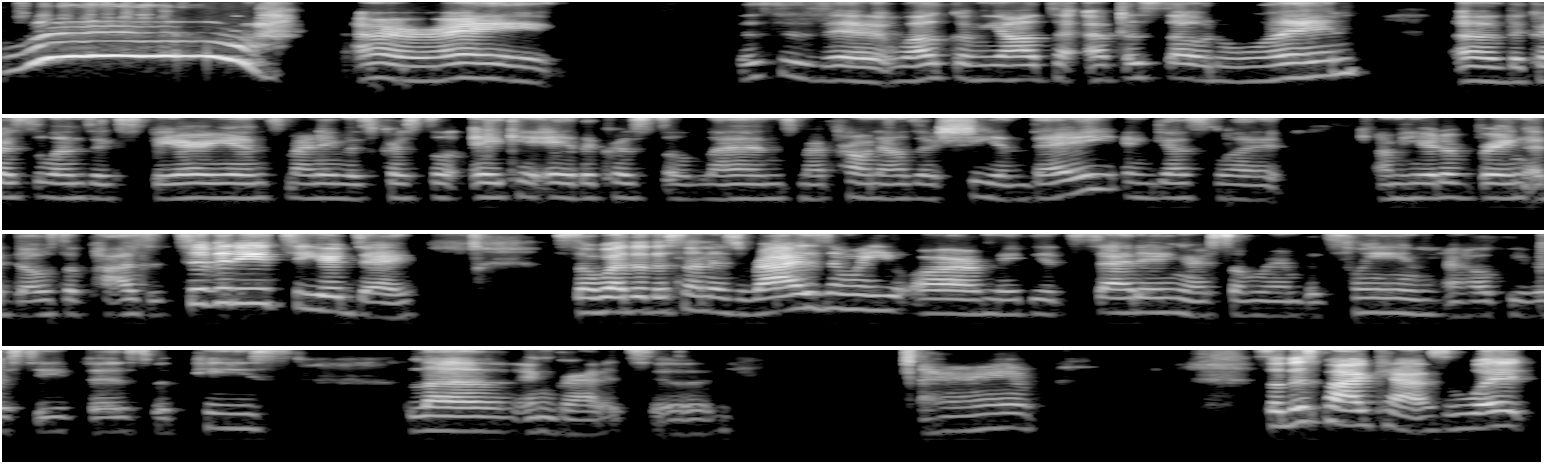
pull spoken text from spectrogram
Woo! All right. This is it. Welcome, y'all, to episode one of the Crystal Lens Experience. My name is Crystal, aka the Crystal Lens. My pronouns are she and they. And guess what? I'm here to bring a dose of positivity to your day. So, whether the sun is rising where you are, maybe it's setting or somewhere in between, I hope you receive this with peace, love, and gratitude. All right. So, this podcast, what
